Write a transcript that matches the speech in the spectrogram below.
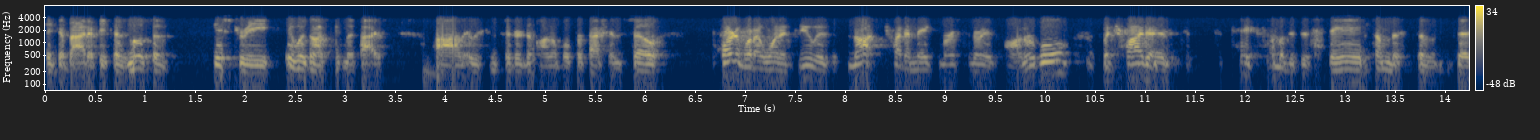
think about it, because most of history it was not stigmatized. Um, it was considered an honorable profession. So part of what I want to do is not try to make mercenaries honorable, but try to, to take some of the disdain, some of the, the,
